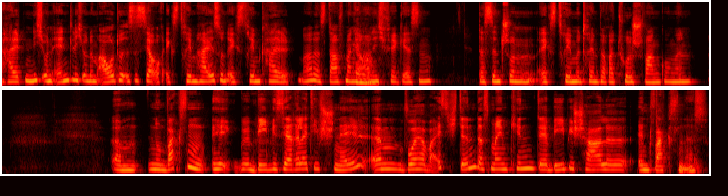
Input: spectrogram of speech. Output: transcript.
halten nicht unendlich und im Auto ist es ja auch extrem heiß und extrem kalt. Ne? Das darf man genau. ja auch nicht vergessen. Das sind schon extreme Temperaturschwankungen. Ähm, nun wachsen Babys ja relativ schnell. Ähm, woher weiß ich denn, dass mein Kind der Babyschale entwachsen ist?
